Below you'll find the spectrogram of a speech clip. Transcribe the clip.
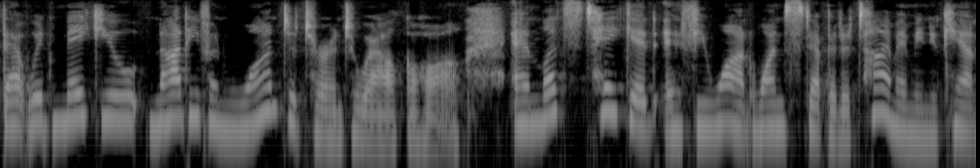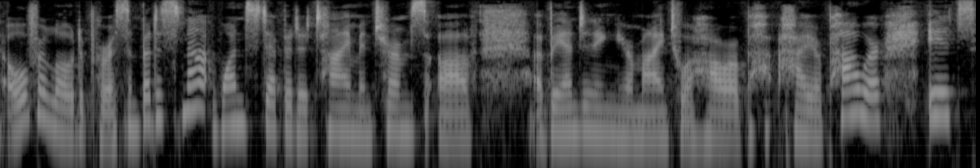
that would make you not even want to turn to alcohol. And let's take it if you want one step at a time. I mean, you can't overload a person, but it's not one step at a time in terms of abandoning your mind to a higher power. It's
